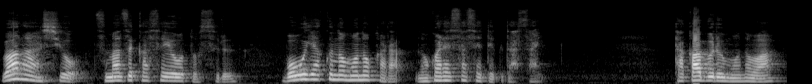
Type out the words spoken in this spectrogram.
我が足をつまずかせようとする暴虐の者から逃れさせてください。高ぶる者は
